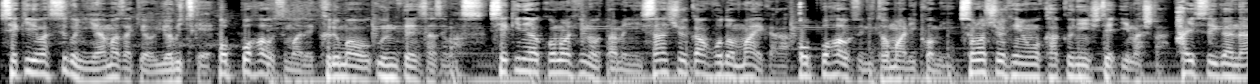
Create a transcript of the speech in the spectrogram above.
関根はすぐに山崎を呼びつけ、ポッポハウスまで車を運転させます。関根はこの日のために3週間ほど前からポッポハウスに泊まり込み、その周辺を確認していました。排水が流れ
